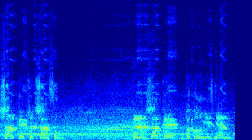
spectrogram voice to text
Szalkę przed szansą. Trener Szalkę dokonuje zmiany.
